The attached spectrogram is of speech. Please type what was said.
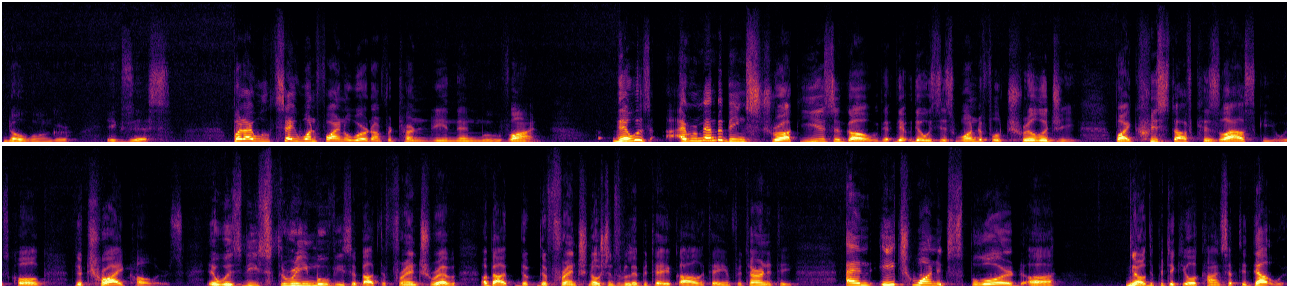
no longer exists. But I will say one final word on fraternity and then move on. There was, I remember being struck years ago, that there was this wonderful trilogy by Krzysztof Kieslowski. It was called The Tricolors. It was these three movies about the French, Rev, about the, the French notions of liberté, égalité, and fraternity. And each one explored uh, you know, the particular concept it dealt with.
